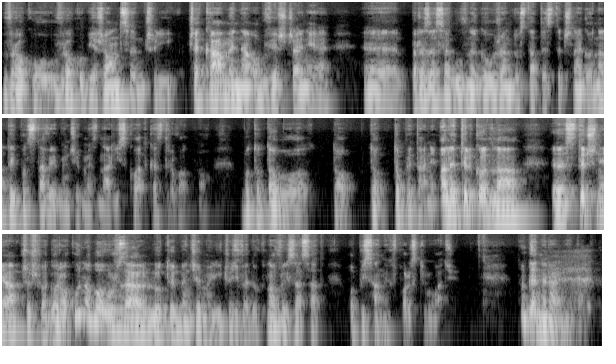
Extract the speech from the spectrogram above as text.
w roku, w roku bieżącym, czyli czekamy na obwieszczenie e, prezesa Głównego Urzędu Statystycznego. Na tej podstawie będziemy znali składkę zdrowotną, bo to, to było to, to, to pytanie. Ale tylko dla e, stycznia przyszłego roku, no bo już za luty będziemy liczyć według nowych zasad opisanych w Polskim Ładzie. No generalnie tak.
